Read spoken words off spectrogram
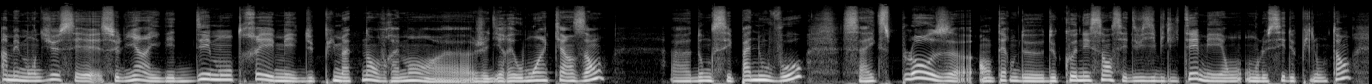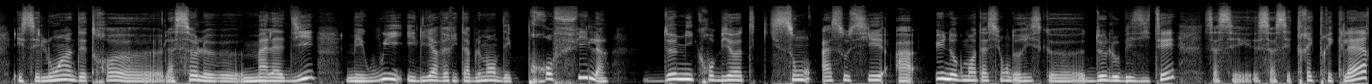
Ah mais mon Dieu, ce lien, il est démontré, mais depuis maintenant vraiment, euh, je dirais au moins 15 ans. Euh, donc c'est pas nouveau, ça explose en termes de, connaissances et de visibilité, mais on, le sait depuis longtemps et c'est loin d'être euh, la seule maladie. Mais oui, il y a véritablement des profils de microbiotes qui sont associés à une augmentation de risque de l'obésité. Ça, c'est, ça, c'est très, très clair.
